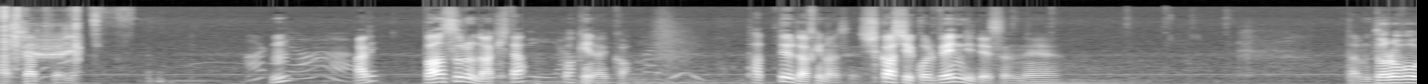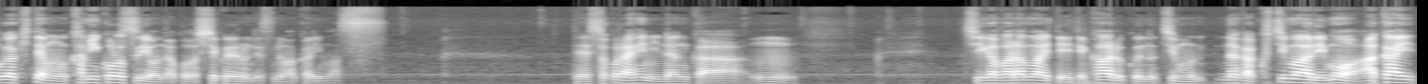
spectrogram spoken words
パシャってね。ん？あれ？バンするの飽きた？わけないか。立ってるだけなんですよ。しかし、これ便利ですよね。多分泥棒が来ても噛み殺すようなことしてくれるんですね。わかります。で、そこら辺になんか、うん。血がばらまいていて、カール君の血も、なんか口周りも赤い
